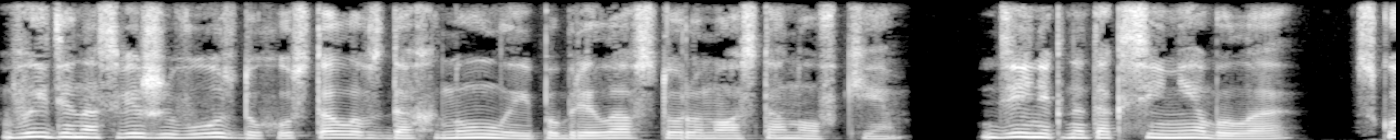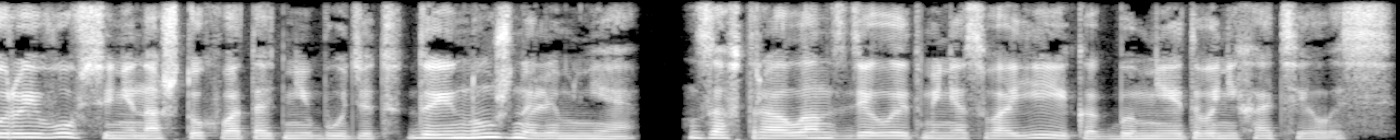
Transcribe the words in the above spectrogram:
Выйдя на свежий воздух, устало вздохнула и побрела в сторону остановки. Денег на такси не было. Скоро и вовсе ни на что хватать не будет. Да и нужно ли мне? Завтра Алан сделает меня своей, как бы мне этого не хотелось.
